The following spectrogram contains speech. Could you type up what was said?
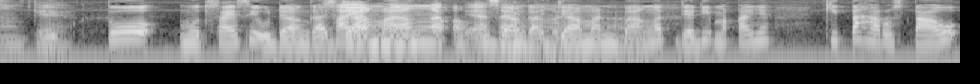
hmm. okay. itu menurut saya sih udah nggak zaman banget, uh, ya, udah nggak zaman uh. banget jadi makanya kita harus tahu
